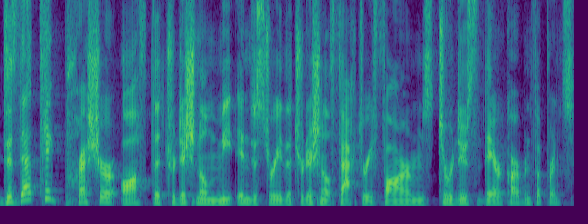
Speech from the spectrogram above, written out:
does that take pressure off the traditional meat industry, the traditional factory farms to reduce their carbon footprints?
